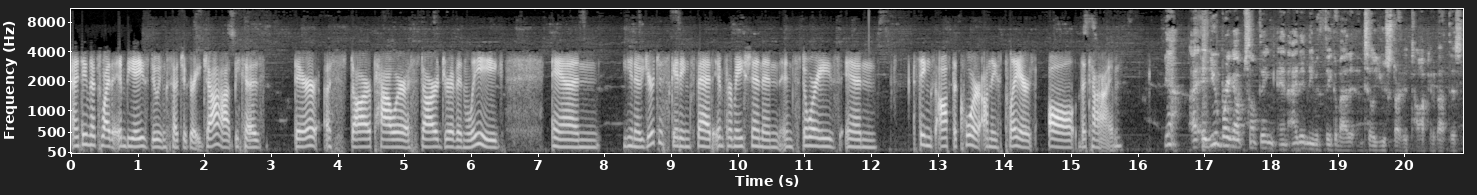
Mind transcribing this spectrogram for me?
I think that's why the NBA is doing such a great job because they're a star power, a star driven league. And, you know, you're just getting fed information and, and stories and things off the court on these players all the time. Yeah, I, and you bring up something, and I didn't even think about it until you started talking about this.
